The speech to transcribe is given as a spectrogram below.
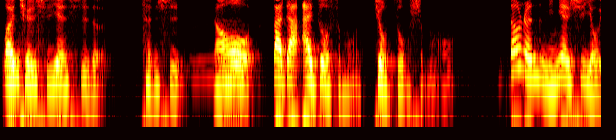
完全实验室的城市，然后大家爱做什么就做什么。当然，里面是有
